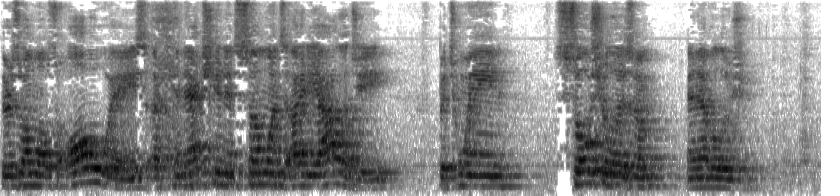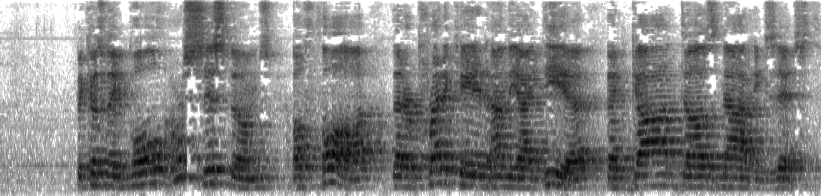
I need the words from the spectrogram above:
there's almost always a connection in someone's ideology between socialism and evolution. Because they both are systems of thought that are predicated on the idea that God does not exist.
